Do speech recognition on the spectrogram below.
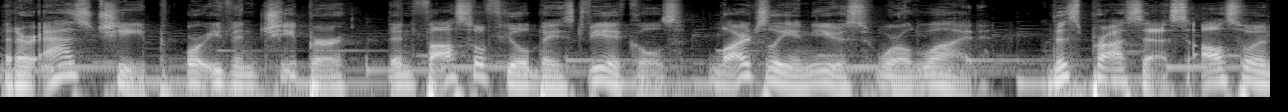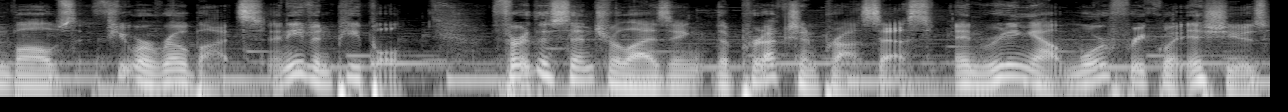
that are as cheap or even cheaper than fossil fuel based vehicles largely in use worldwide. This process also involves fewer robots and even people, further centralizing the production process and rooting out more frequent issues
